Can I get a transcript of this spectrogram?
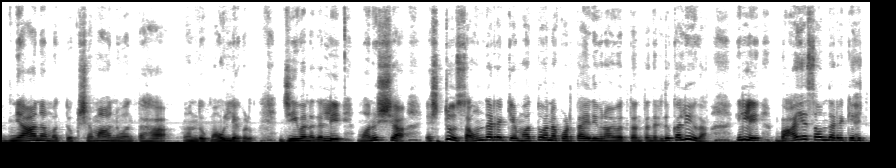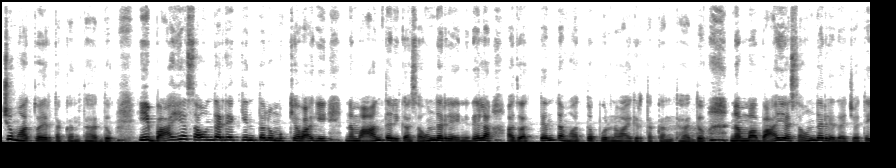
ಜ್ಞಾನ ಮತ್ತು ಕ್ಷಮ ಅನ್ನುವಂತಹ ಒಂದು ಮೌಲ್ಯಗಳು. ಜೀವನದಲ್ಲಿ ಮನುಷ್ಯ ಎಷ್ಟು ಸೌಂದರ್ಯಕ್ಕೆ ಮಹತ್ವವನ್ನು ಕೊಡ್ತಾ ಇದ್ದೀವಿ ನಾವು ಇವತ್ತು ಅಂತಂದರೆ ಇದು ಕಲಿಯುಗ. ಇಲ್ಲಿ ಬಾಹ್ಯ ಸೌಂದರ್ಯಕ್ಕೆ ಹೆಚ್ಚು ಮಹತ್ವ ಇರತಕ್ಕಂತಹದ್ದು. ಈ ಬಾಹ್ಯ ಸೌಂದರ್ಯಕ್ಕಿಂತಲೂ ಮುಖ್ಯವಾಗಿ ನಮ್ಮ ಆಂತರಿಕ ಸೌಂದರ್ಯ ಏನಿದೆಯಲ್ಲ, ಅದು ಅತ್ಯಂತ ಮಹತ್ವಪೂರ್ಣವಾಗಿರ್ತಕ್ಕಂತಹದ್ದು. ನಮ್ಮ ಬಾಹ್ಯ ಸೌಂದರ್ಯದ ಜೊತೆಗೆ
